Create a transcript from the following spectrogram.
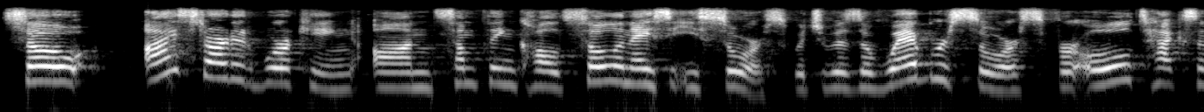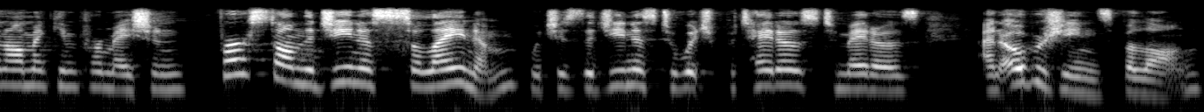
So I started working on something called Solanaceae Source, which was a web resource for all taxonomic information, first on the genus Solanum, which is the genus to which potatoes, tomatoes, and aubergines belong.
